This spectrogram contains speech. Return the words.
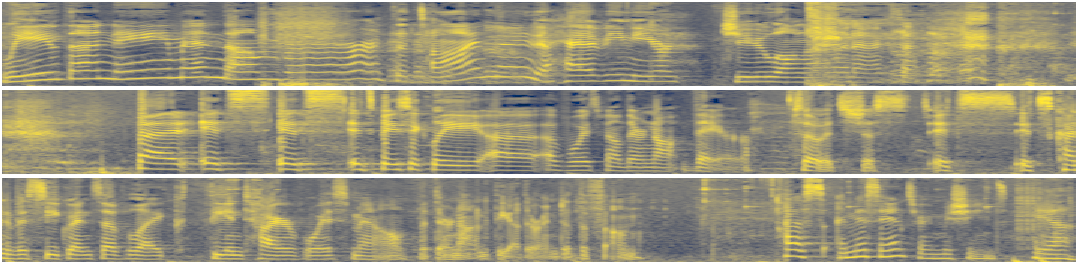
leave the name and number at the time. The heavy New York Jew, Long Island accent. But it's it's it's basically a, a voicemail. They're not there, so it's just it's it's kind of a sequence of like the entire voicemail, but they're not at the other end of the phone. Plus, I miss answering machines. yeah.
